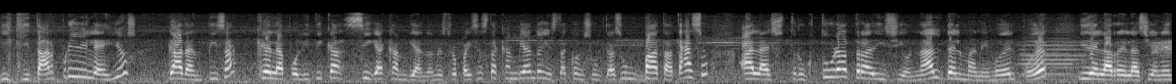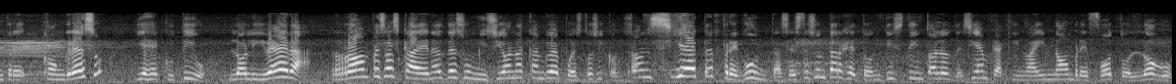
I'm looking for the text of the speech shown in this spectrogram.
y quitar privilegios garantiza que la política siga cambiando. Nuestro país está cambiando y esta consulta es un batatazo a la estructura tradicional del manejo del poder y de la relación entre Congreso y Ejecutivo. Lo libera, rompe esas cadenas de sumisión a cambio de puestos y contratos. Son siete preguntas. Este es un tarjetón distinto a los de siempre. Aquí no hay nombre, foto, logo.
